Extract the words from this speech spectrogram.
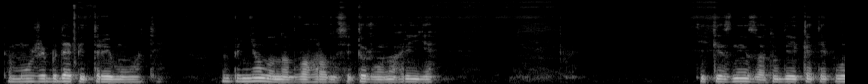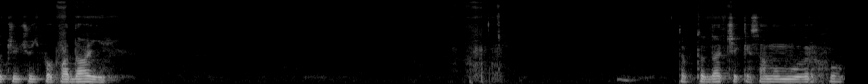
То може і буде підтримувати. Ну, підняло на 2 градуси, теж воно гріє. Тільки знизу, а туди яке тепло чуть-чуть попадає. Тобто датчики самому верху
